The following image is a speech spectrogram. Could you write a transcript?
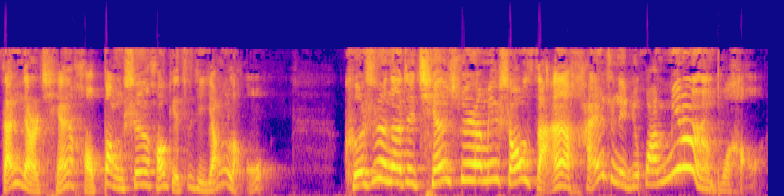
攒点钱好傍身，好给自己养老。可是呢，这钱虽然没少攒，还是那句话，命不好，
